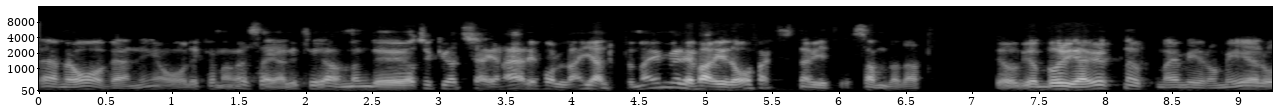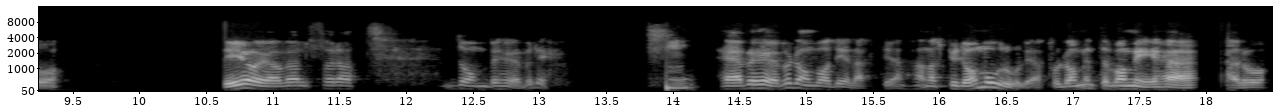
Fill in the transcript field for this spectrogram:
det här med avvänjning, ja det kan man väl säga lite grann, men det, jag tycker att tjejerna här i Holland hjälper mig med det varje dag faktiskt när vi är samlade. Att jag, jag börjar öppna upp mig mer och mer och det gör jag väl för att de behöver det. Mm. Här behöver de vara delaktiga, annars blir de oroliga. Får de inte vara med här och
